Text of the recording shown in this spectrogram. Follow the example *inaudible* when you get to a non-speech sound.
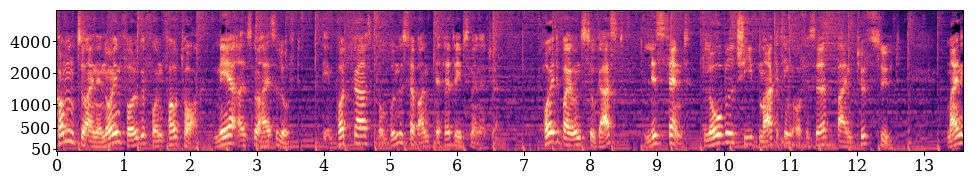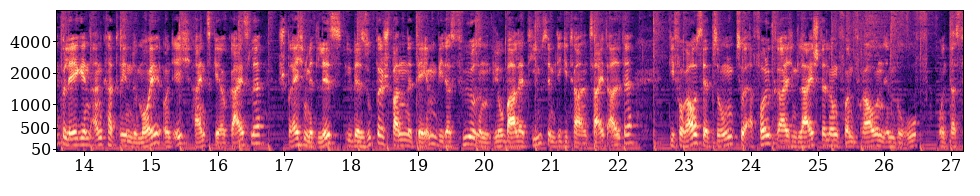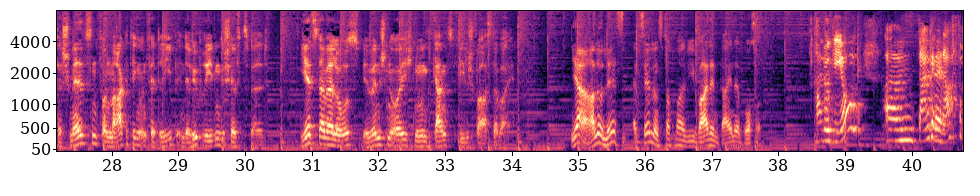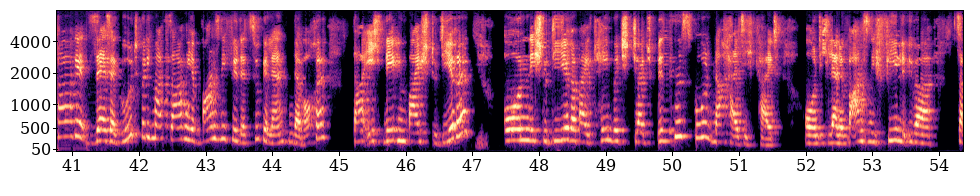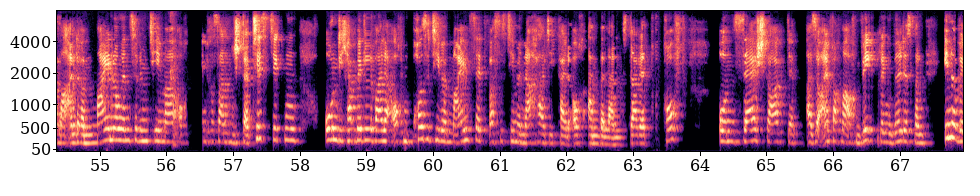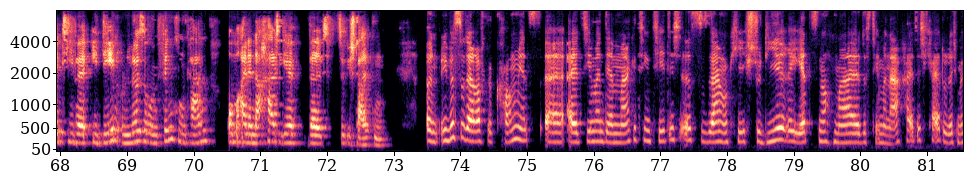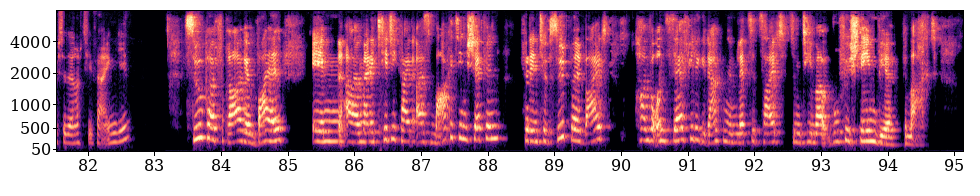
Willkommen zu einer neuen Folge von V-Talk, mehr als nur heiße Luft, dem Podcast vom Bundesverband der Vertriebsmanager. Heute bei uns zu Gast Liz Fendt, Global Chief Marketing Officer beim TÜV Süd. Meine Kollegin Ann-Kathrin de Moy und ich, Heinz-Georg Geisler, sprechen mit Liz über super spannende Themen wie das Führen globaler Teams im digitalen Zeitalter, die Voraussetzungen zur erfolgreichen Gleichstellung von Frauen im Beruf und das Verschmelzen von Marketing und Vertrieb in der hybriden Geschäftswelt. Jetzt aber los, wir wünschen euch nun ganz viel Spaß dabei. Ja, hallo Liz, erzähl uns doch mal, wie war denn deine Woche? Hallo Georg, ähm, danke der Nachfrage. Sehr, sehr gut, würde ich mal sagen. Ich habe wahnsinnig viel dazugelernt in der Woche, da ich nebenbei studiere. Und ich studiere bei Cambridge Judge Business School Nachhaltigkeit. Und ich lerne wahnsinnig viel über, sag mal, andere Meinungen zu dem Thema, auch interessanten Statistiken. Und ich habe mittlerweile auch ein positives Mindset, was das Thema Nachhaltigkeit auch anbelangt. Da der Prof uns sehr stark, der, also einfach mal auf den Weg bringen will, dass man innovative Ideen und Lösungen finden kann, um eine nachhaltige Welt zu gestalten. Und wie bist du darauf gekommen, jetzt äh, als jemand, der Marketing tätig ist, zu sagen, okay, ich studiere jetzt nochmal das Thema Nachhaltigkeit oder ich möchte da noch tiefer eingehen? Super Frage, weil in äh, meiner Tätigkeit als Marketingchefin für den TÜV Süd weltweit haben wir uns sehr viele Gedanken in letzter Zeit zum Thema, wofür stehen wir gemacht.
